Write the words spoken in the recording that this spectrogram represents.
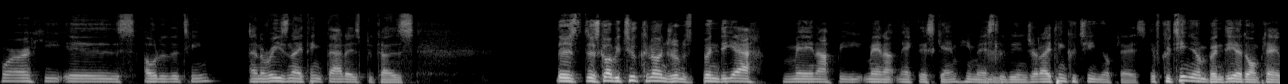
where he is out of the team. And the reason I think that is because there's there's going to be two conundrums. Buendía may not be may not make this game. He may Hmm. still be injured. I think Coutinho plays. If Coutinho and Buendía don't play,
